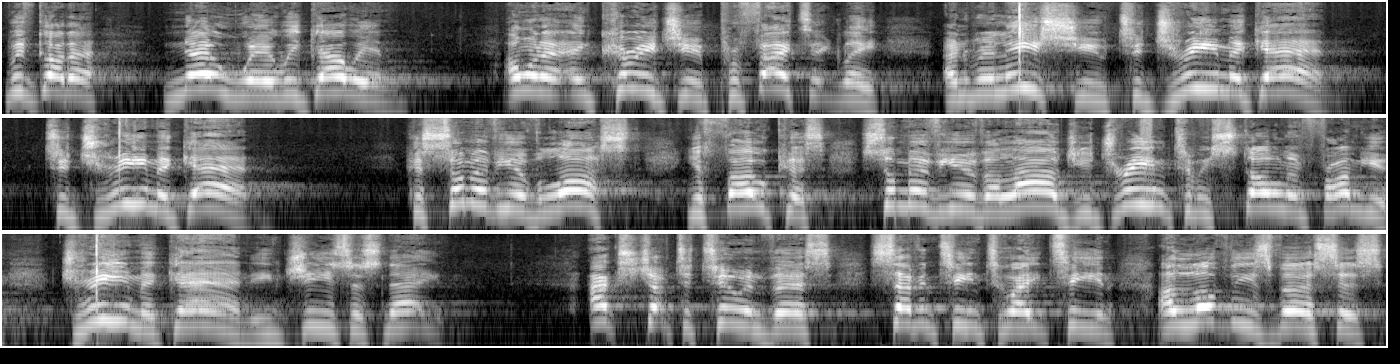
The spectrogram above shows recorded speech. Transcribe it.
We've got to know where we're going. I want to encourage you prophetically and release you to dream again, to dream again. Because some of you have lost your focus. Some of you have allowed your dream to be stolen from you. Dream again in Jesus' name. Acts chapter 2 and verse 17 to 18. I love these verses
